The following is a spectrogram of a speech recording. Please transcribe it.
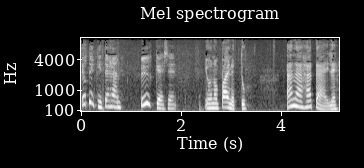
jotenkin tähän pyyhkeeseen, johon on painettu Älä hätäile.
